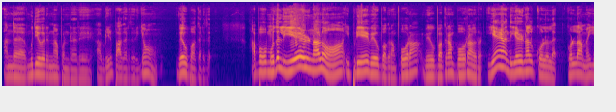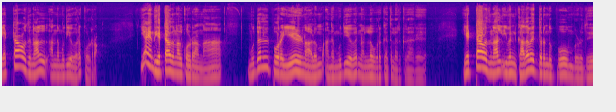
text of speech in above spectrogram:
அந்த முதியவர் என்ன பண்ணுறாரு அப்படின்னு பார்க்கறது வரைக்கும் வேவு பார்க்கறது. அப்போது முதல் ஏழு நாளும் இப்படியே வேவு பார்க்குறான். போகிறான் வேவு பார்க்குறான் போகிறான் வரும் ஏன் அந்த ஏழு நாள் கொல்லலை? கொல்லாமல் எட்டாவது நாள் அந்த முதியவரை கொள்கிறான் ஏன் இந்த எட்டாவது நாள் கொள்கிறான்னா முதல் போகிற ஏழு நாளும் அந்த முதியவர் நல்ல உறக்கத்தில் இருக்கிறாரு. எட்டாவது நாள் இவன் கதவை திறந்து போகும் பொழுது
